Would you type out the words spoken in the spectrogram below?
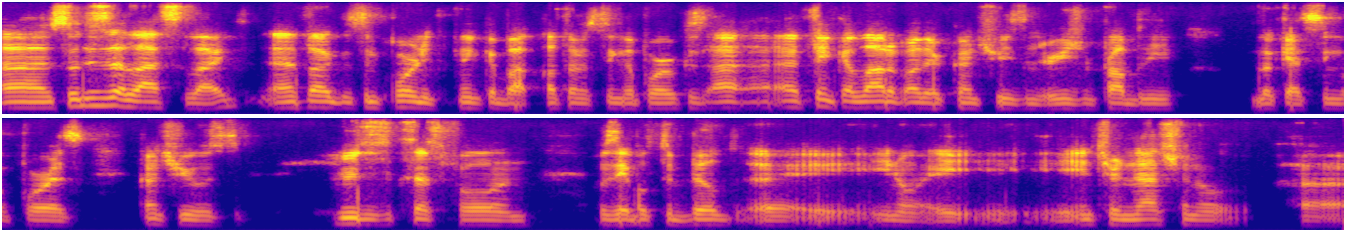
Uh, so this is the last slide. And I thought it's important to think about Qatar and Singapore because I, I, think a lot of other countries in the region probably look at Singapore as a country who's hugely successful and was able to build a you know a, a international uh,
